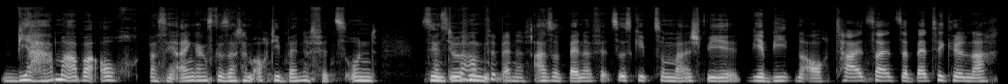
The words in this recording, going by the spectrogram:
wir haben aber auch, was Sie eingangs gesagt haben, auch die Benefits und Sie Was dürfen überhaupt für Benefits? also Benefits. Es gibt zum Beispiel, wir bieten auch Teilzeit Sabbatical nach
